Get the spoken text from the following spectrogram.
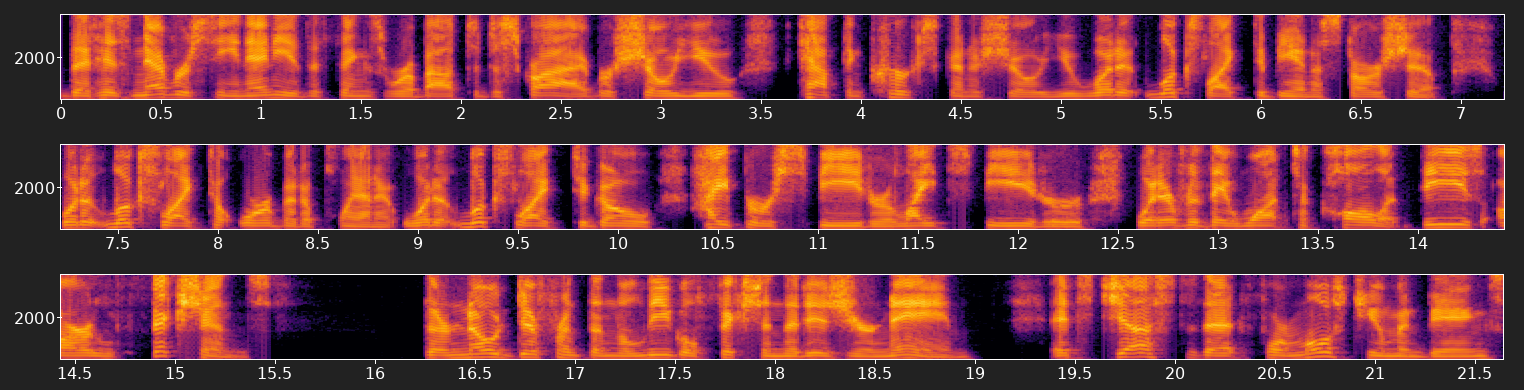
that has never seen any of the things we're about to describe or show you, Captain Kirk's going to show you what it looks like to be in a starship, what it looks like to orbit a planet, what it looks like to go hyper speed or light speed or whatever they want to call it. These are fictions. They're no different than the legal fiction that is your name. It's just that for most human beings,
